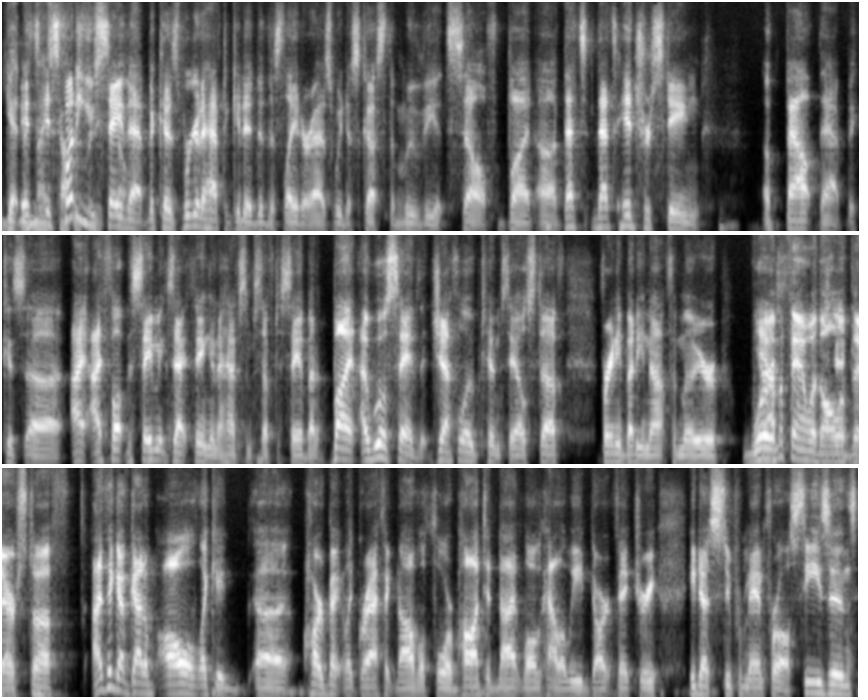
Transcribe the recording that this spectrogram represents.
getting. It's, a nice it's funny you say that because we're gonna have to get into this later as we discuss the movie itself. But uh, that's that's interesting about that because uh, I, I thought the same exact thing, and I have some stuff to say about it. But I will say that Jeph Loeb, Tim Sale stuff for anybody not familiar, Yeah, I'm a fan with all of their out. stuff. I think I've got them all like a uh, hardback, like graphic novel form. Haunted Knight, Long Halloween, Dark Victory. He does Superman for all seasons.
